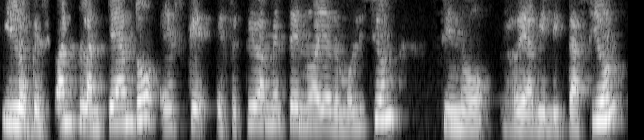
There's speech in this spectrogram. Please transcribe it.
y lo que están planteando es que efectivamente no haya demolición, sino rehabilitación,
